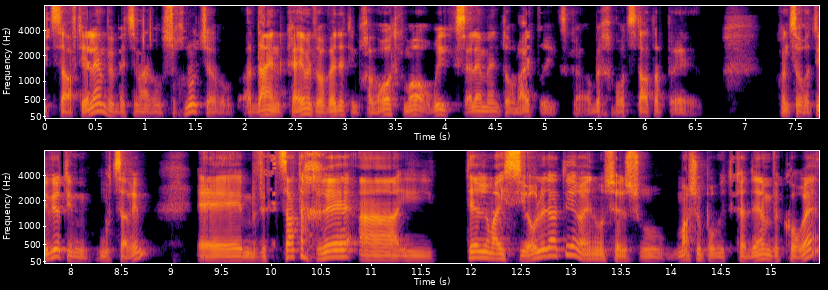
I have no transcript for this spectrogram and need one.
הצטרפתי אליהם ובעצם היה לנו סוכנות שעדיין קיימת ועובדת עם חברות כמו Wix, Elementor, Lightricks, הרבה חברות סטארט-אפ קונסרבטיביות עם מוצרים וקצת אחרי ה Ethereum ICO לדעתי ראינו שאיזשהו משהו פה מתקדם וקורה אה,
